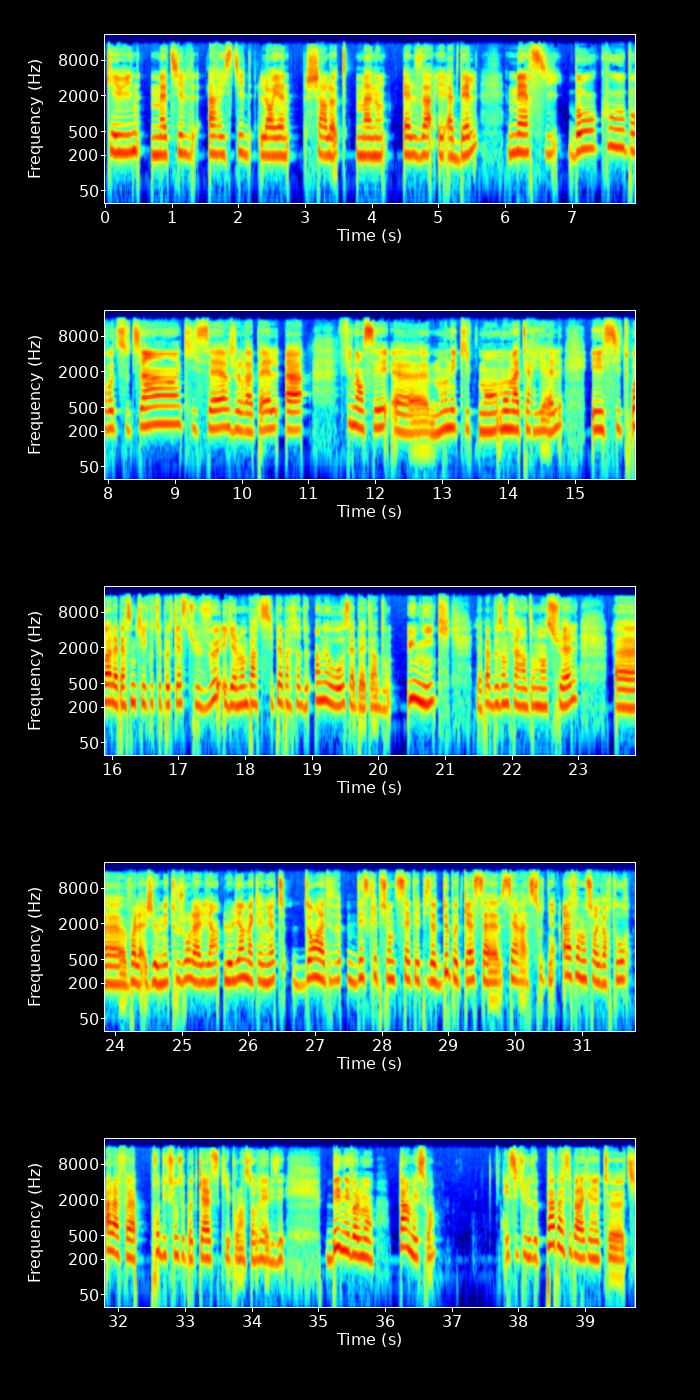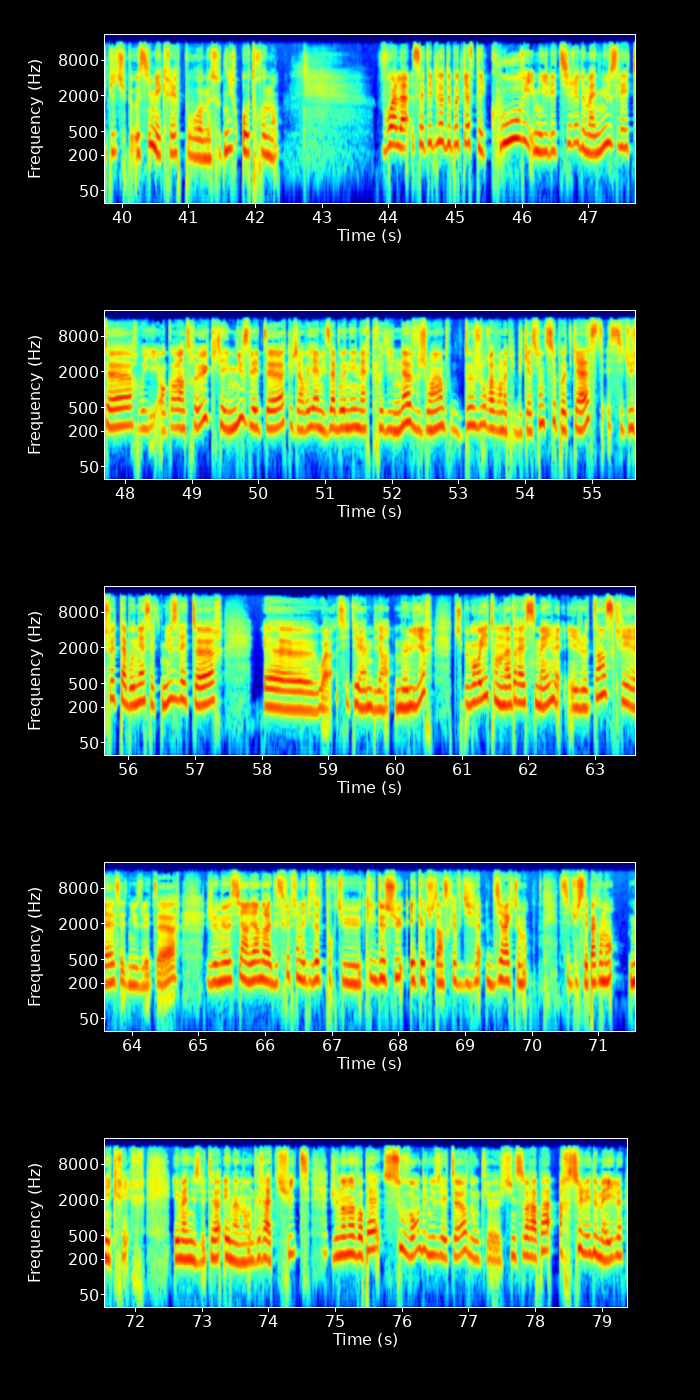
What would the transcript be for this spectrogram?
Kevin, Mathilde, Aristide, Lauriane, Charlotte, Manon, Elsa et Abdel. Merci beaucoup pour votre soutien qui sert, je le rappelle, à financer euh, mon équipement, mon matériel. Et si toi, la personne qui écoute ce podcast, tu veux également participer à partir de 1 euro, ça peut être un don unique. Il n'y a pas besoin de faire un don mensuel. Euh, voilà, je mets toujours le lien de ma cagnotte dans la description de cet épisode de podcast. Ça sert à soutenir à la fois mon Survivor Tour, à la fois la production de ce podcast qui est pour l'instant réalisé bénévolement par mes soins. Et si tu ne veux pas passer par la cagnotte euh, Tipeee, tu peux aussi m'écrire pour euh, me soutenir autrement. Voilà, cet épisode de podcast est court, mais il est tiré de ma newsletter. Oui, encore un truc. J'ai une newsletter que j'ai envoyée à mes abonnés mercredi 9 juin, donc deux jours avant la publication de ce podcast. Si tu souhaites t'abonner à cette newsletter, euh, voilà, si tu bien me lire, tu peux m'envoyer ton adresse mail et je t'inscrirai cette newsletter. Je mets aussi un lien dans la description de l'épisode pour que tu cliques dessus et que tu t'inscrives directement. Si tu sais pas comment, m'écrire. Et ma newsletter est maintenant gratuite. Je n'en envoie pas souvent des newsletters, donc euh, tu ne seras pas harcelé de mails.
